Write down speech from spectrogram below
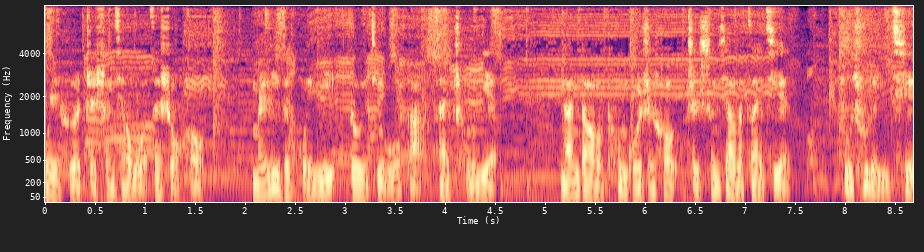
为何只剩下我在守候？美丽的回忆都已经无法再重演。”难道痛过之后只剩下了再见？付出了一切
